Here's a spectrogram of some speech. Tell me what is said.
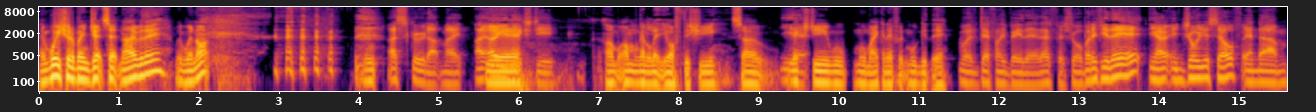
and we should have been jet setting over there, but we're not. I screwed up, mate. I owe you next year. I'm, I'm going to let you off this year. So Yeah. next year we'll we'll make an effort and we'll get there. We'll definitely be there, that's for sure. But if you're there, you know, enjoy yourself, and um,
